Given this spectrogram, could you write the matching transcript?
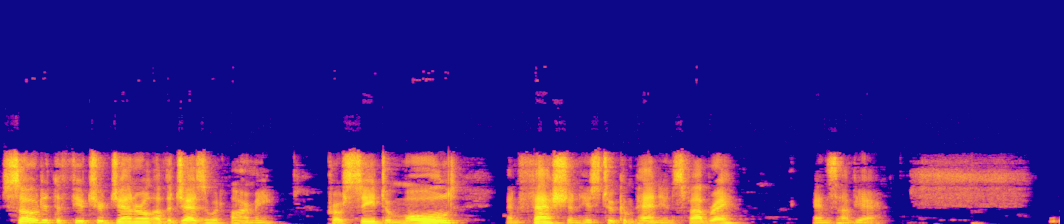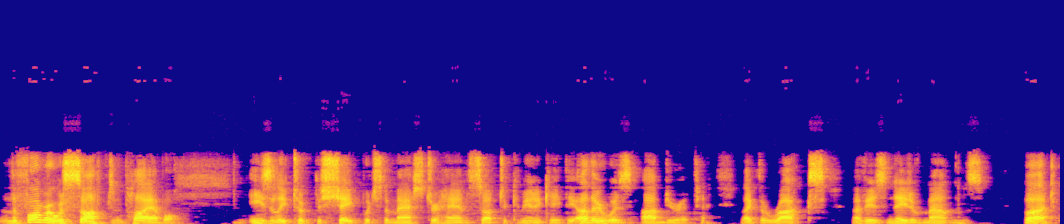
So did the future general of the Jesuit army proceed to mold and fashion his two companions, Fabre and Xavier. The former was soft and pliable, easily took the shape which the master hand sought to communicate. The other was obdurate, like the rocks of his native mountains. But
